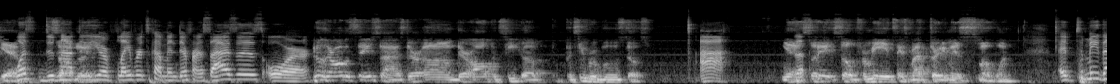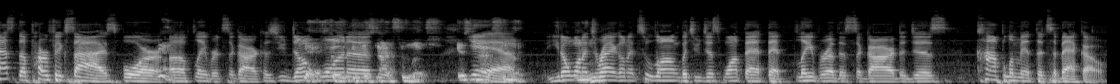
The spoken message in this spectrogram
Yeah. What's do So, not do your flavors come in different sizes or No, they're all the same size. They're um, they're all petite, uh, petite robustos. ah? Yeah. So they, so for me, it takes about thirty minutes to smoke one. And to me, that's the perfect size for a flavored cigar because you don't Yeah, want to. It's not too much. It's not Yeah, too much. you don't want to Mhm. drag on it too long, but you just want that that flavor of the cigar to just complement the tobacco.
